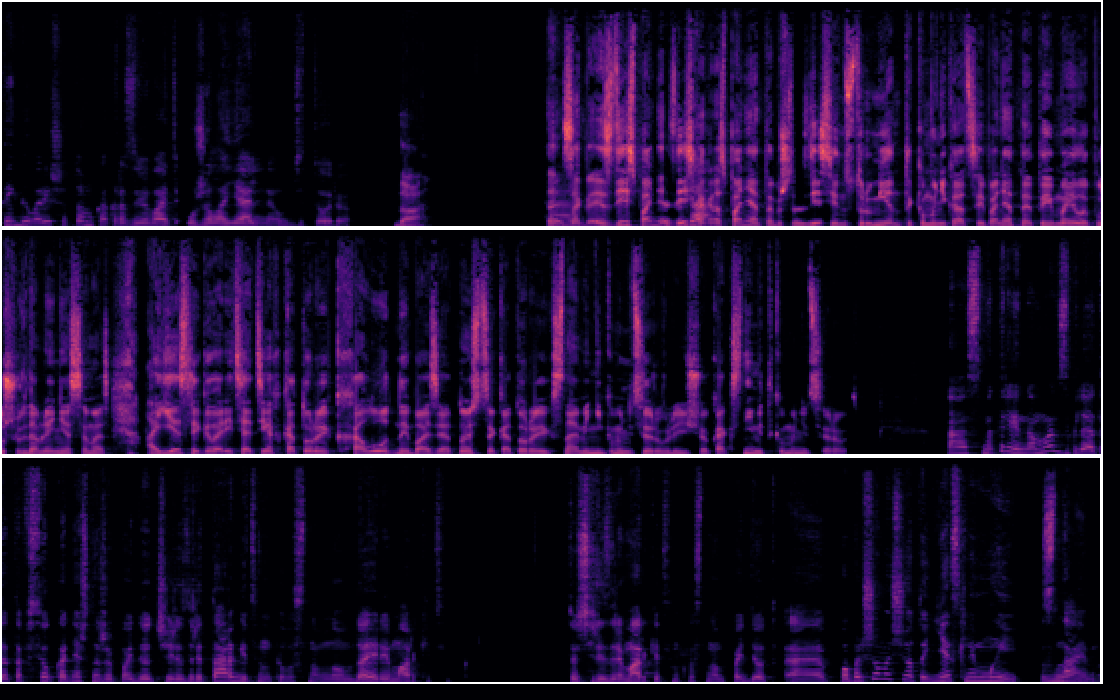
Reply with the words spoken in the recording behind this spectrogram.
Ты говоришь о том, как развивать уже лояльную аудиторию. Да. А, здесь понятно, здесь да. как раз понятно, потому что здесь инструменты коммуникации, понятно, это имейлы, пуш-уведомления, смс. А если говорить о тех, которые к холодной базе относятся, которые с нами не коммуницировали еще, как с ними коммуницировать? А, смотри, на мой взгляд, это все, конечно же, пойдет через ретаргетинг в основном, да, и ремаркетинг. То через ремаркетинг в основном пойдет. Э, по большому счету, если мы знаем,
